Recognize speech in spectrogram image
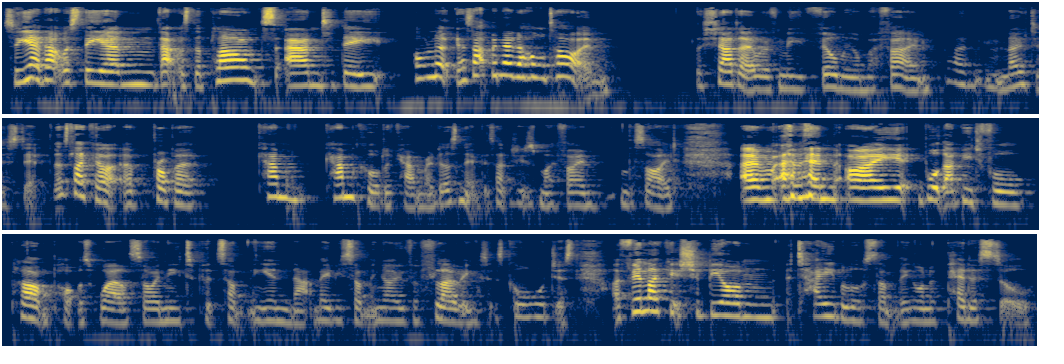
So yeah, that was the, um, that was the plants and the, oh look, has that been there the whole time? The shadow of me filming on my phone. I haven't even noticed it. That's like a, a proper cam camcorder camera, doesn't it? But it's actually just my phone on the side. Um, and then I bought that beautiful plant pot as well. So I need to put something in that, maybe something overflowing. So it's gorgeous. I feel like it should be on a table or something, on a pedestal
